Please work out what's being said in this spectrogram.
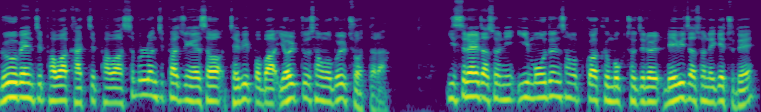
르우벤 지파와 갓 지파와 스불론 지파 중에서 제비 뽑아 열두 성읍을 주었더라. 이스라엘 자손이 이 모든 성읍과 그 목초지를 레위 자손에게 주되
